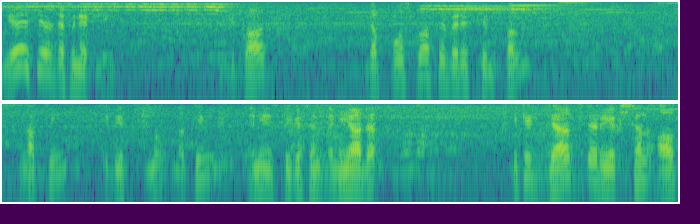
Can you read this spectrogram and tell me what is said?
Yes, yes, definitely. Because the post was very simple, nothing, it is no, nothing, any instigation, any other. It is just a reaction of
